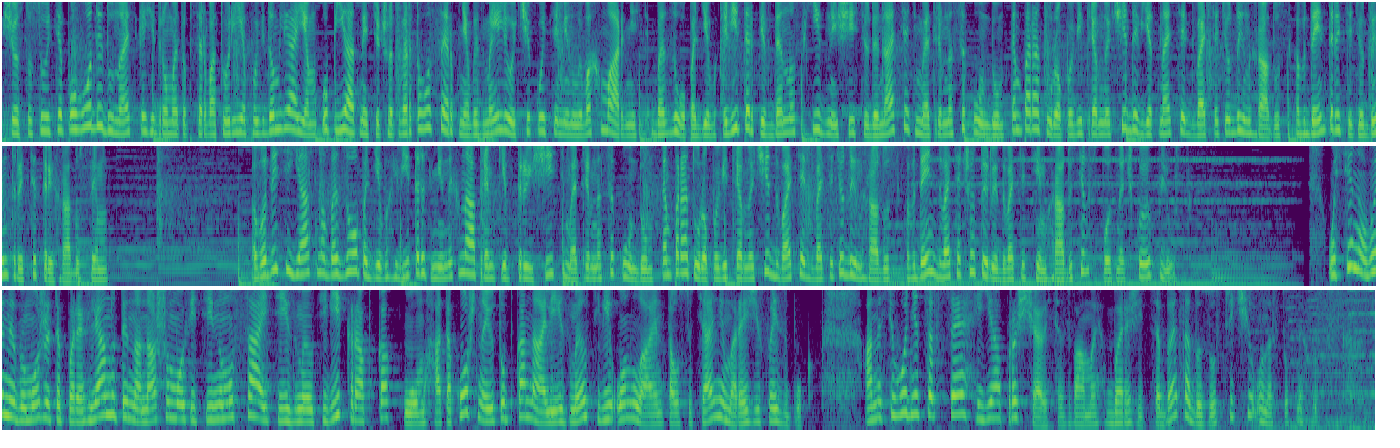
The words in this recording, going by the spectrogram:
Що стосується погоди, Дунайська гідрометобсерваторія повідомляє, у п'ятницю 4 серпня в Ізмаїлі очікується мінлива хмарність без опадів. Вітер південно-східний 6-11 метрів на секунду. Температура повітря вночі 19-21 градус, вдень 31-33 градуси. В Одесі ясно без опадів. Вітер змінних напрямків 3-6 метрів на секунду. Температура повітря вночі 20-21 градус, вдень 24-27 градусів з позначкою плюс. Усі новини ви можете переглянути на нашому офіційному сайті izmailtv.com, а також на ютуб-каналі Izmail TV Online та у соціальній мережі Facebook. А на сьогодні це все. Я прощаюся з вами. Бережіть себе та до зустрічі у наступних випусках.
